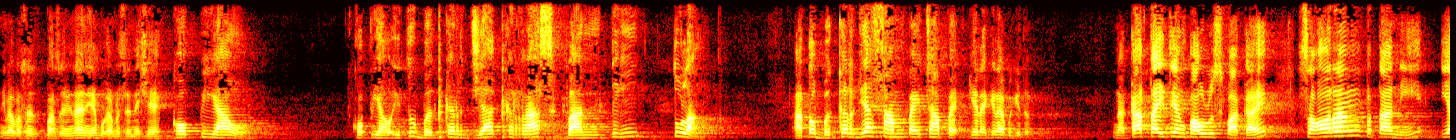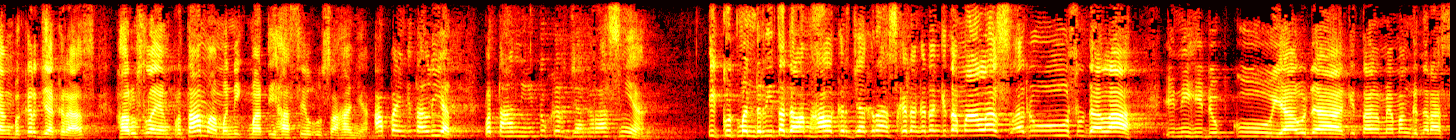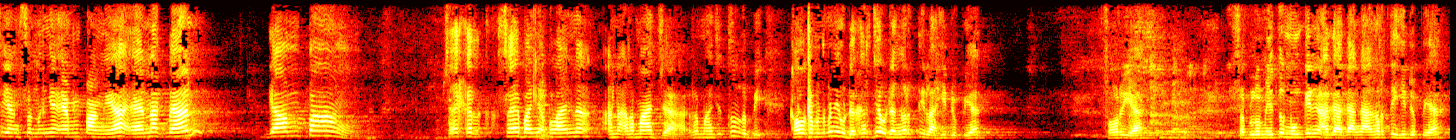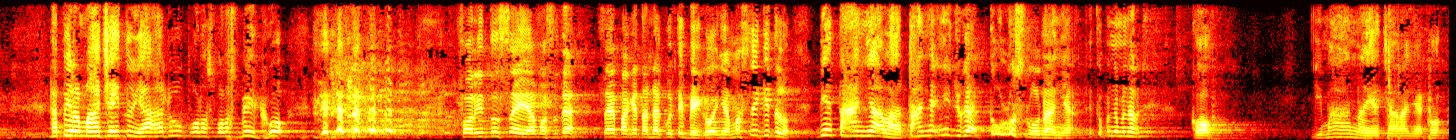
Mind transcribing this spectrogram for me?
Ini bahasa, bahasa Yunani ya, bukan bahasa Indonesia ya. Kopiau. Kopiau itu bekerja keras banting tulang. Atau bekerja sampai capek, kira-kira begitu. Nah kata itu yang Paulus pakai. Seorang petani yang bekerja keras haruslah yang pertama menikmati hasil usahanya. Apa yang kita lihat? Petani itu kerja kerasnya. Ikut menderita dalam hal kerja keras. Kadang-kadang kita malas. Aduh, sudahlah. Ini hidupku. Ya udah, kita memang generasi yang senengnya empang ya, enak dan gampang. Saya saya banyak pelayanan anak remaja. Remaja tuh lebih kalau teman-teman yang udah kerja udah ngerti lah hidup ya. Sorry ya. Sebelum itu mungkin agak-agak nggak ngerti hidup ya. Tapi remaja itu ya, aduh polos-polos bego. Sorry to say ya, maksudnya saya pakai tanda kutip begonya. Maksudnya gitu loh. Dia tanya lah, tanyanya juga tulus loh nanya. Itu benar-benar, kok gimana ya caranya kok?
